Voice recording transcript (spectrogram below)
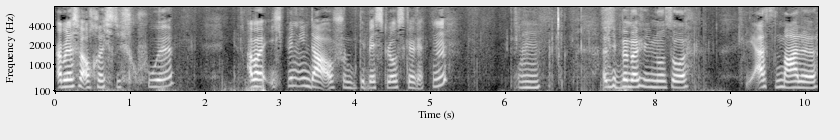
aber das war auch richtig cool. Aber ich bin ihn da auch schon gebisslos geritten. Mhm. Also ich bin wirklich nur so die ersten Male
